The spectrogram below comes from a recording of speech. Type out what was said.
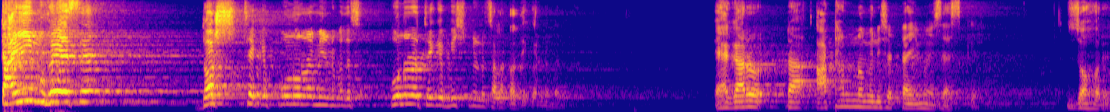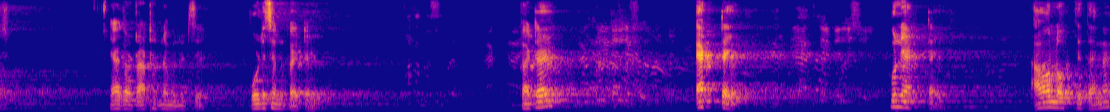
টাইম হয়েছে দশ থেকে পনেরো মিনিটের মধ্যে, পনেরো থেকে বিশ মিনিট সালাত আদায় করে নেবেন। এগারোটা আটান্ন মিনিটের টাইম হয়েছে আজকে, জহরের। এগারোটা আটান্ন মিনিটে, পড়েছেন কয়টায়? কয়টায়? একটাই। কোন একটাই? আমার লক্ষ্যে তাই না?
